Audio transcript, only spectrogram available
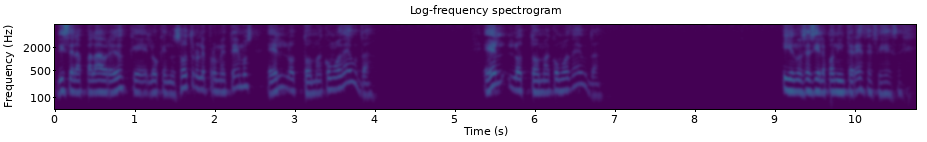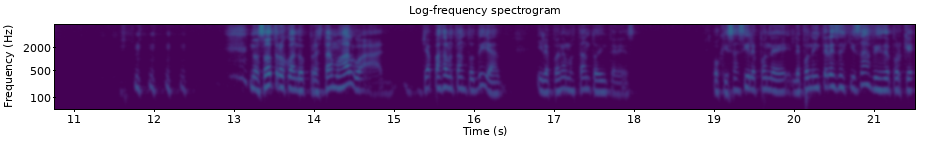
dice la palabra de Dios que lo que nosotros le prometemos, Él lo toma como deuda. Él lo toma como deuda. Y yo no sé si le pone intereses, fíjese. Nosotros cuando prestamos algo, ah, ya pasaron tantos días y le ponemos tanto de interés. O quizás sí le pone, le pone intereses, quizás, fíjese, porque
